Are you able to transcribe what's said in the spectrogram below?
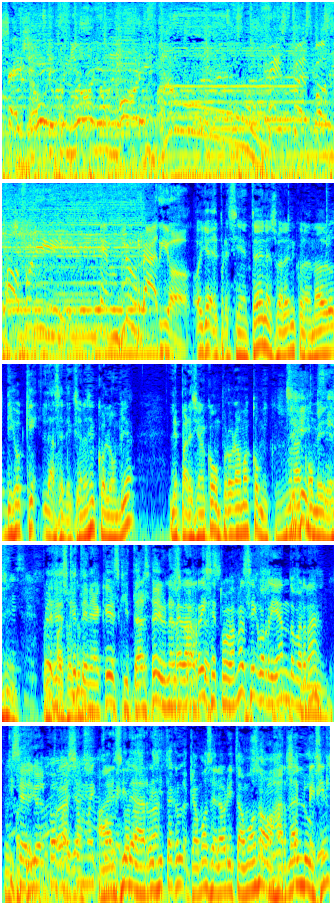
Comienza el show de opinión y humor en Blue. Esto es Voz Populi en Blue Radio. Oiga, el presidente de Venezuela, Nicolás Maduro, dijo que las elecciones en Colombia le parecieron como un programa cómico. Es una Sí, comedia. sí, sí. sí, sí. Pero Pues es que el- tenía que desquitarse de unas Me da risa, todavía me sigo riendo, ¿verdad? pues, Y se dio el muy A ver si le da risita con lo que vamos a hacer ahorita. Vamos a bajar las luces.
